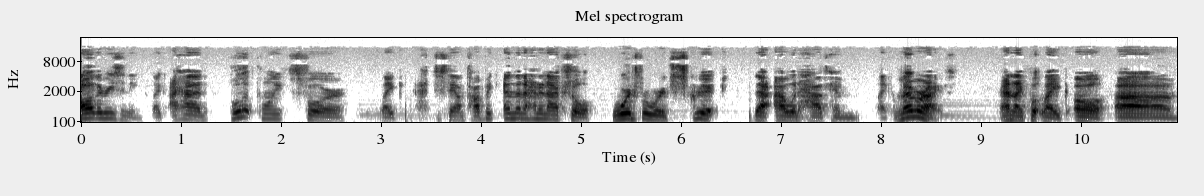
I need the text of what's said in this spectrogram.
all the reasoning, like I had bullet points for like to stay on topic, and then I had an actual word for word script that I would have him like memorize, and I put like, oh, um,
